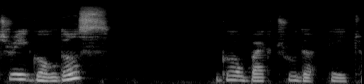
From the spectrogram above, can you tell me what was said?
3 goldens. Go back through the 8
